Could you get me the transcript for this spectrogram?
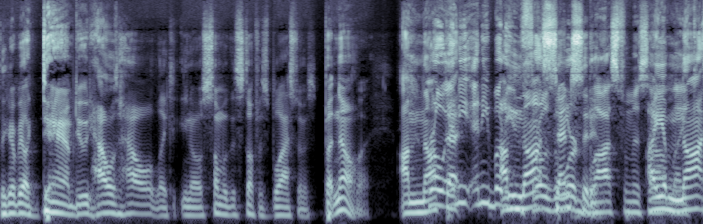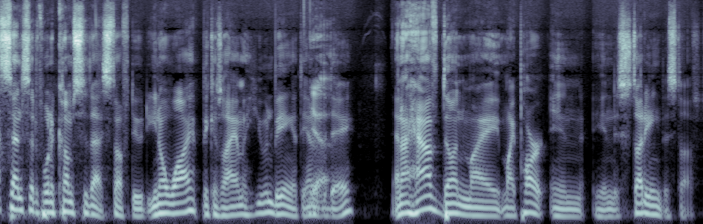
They're going to be like, damn, dude, how, how, like, you know, some of this stuff is blasphemous. But no? I'm not Bro, that. any, anybody I'm not throws the word sensitive. blasphemous I am like- not sensitive when it comes to that stuff, dude. You know why? Because I am a human being at the end of the day, and I have done my my part in in studying this stuff.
